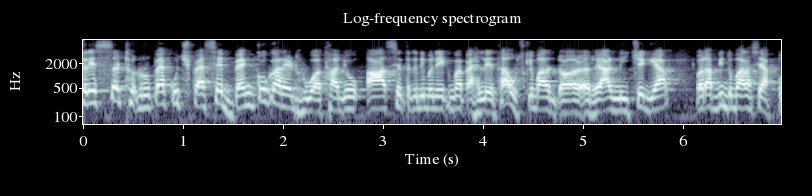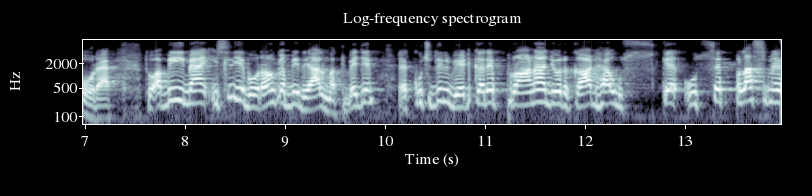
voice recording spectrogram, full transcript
तिरसठ रुपए कुछ पैसे बैंकों का रेट हुआ था, जो आज से तकरीबन एक माह पहले था। उसके बाद रियाल नीचे गया। और अभी दोबारा से अप हो रहा है। तो अभी मैं इसलिए बोल रहा हूँ कि अभी रियाल मत भेजें। कुछ दिन वेट करें। पुराना जो रिकॉर्ड है, उसके, उससे प्लस में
